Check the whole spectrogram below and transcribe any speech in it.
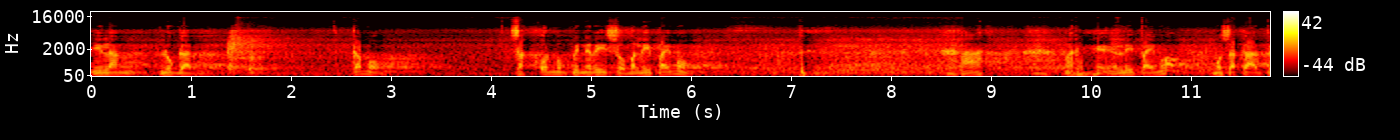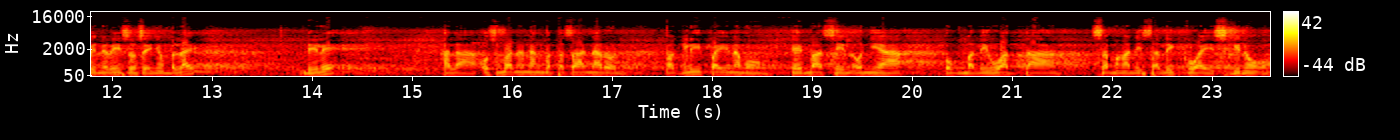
ilang lugar. Kamo, sakon mong piniriso, malipay mo. ha? malipay mo? Musaka ang piniriso sa inyong balay? Dili? Hala, usba na ng batasan na ron. Paglipay na mo, kay basin unya og maliwat ta sa mga nisalikways ginoo.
